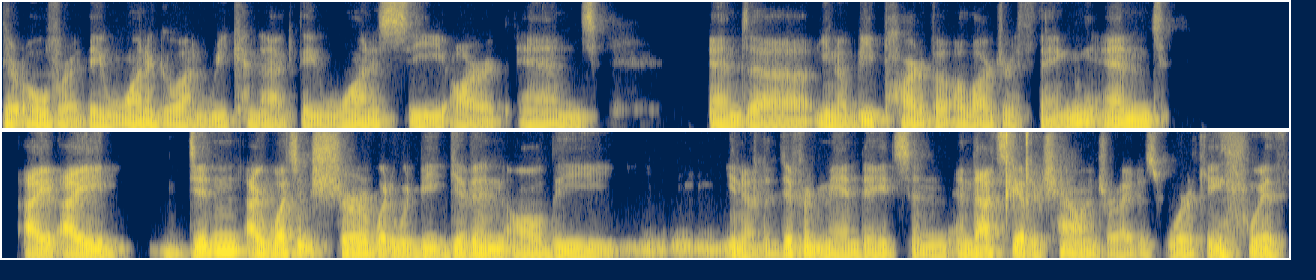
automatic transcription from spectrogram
they're over it. They want to go out and reconnect. They want to see art and and uh, you know be part of a, a larger thing. And I, I didn't. I wasn't sure what it would be given all the you know the different mandates and and that's the other challenge, right? Is working with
